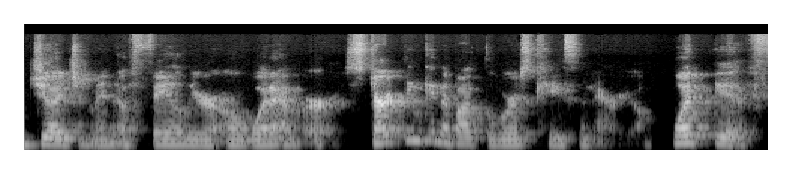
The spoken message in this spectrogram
judgment, of failure, or whatever, start thinking about the worst case scenario. What if?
